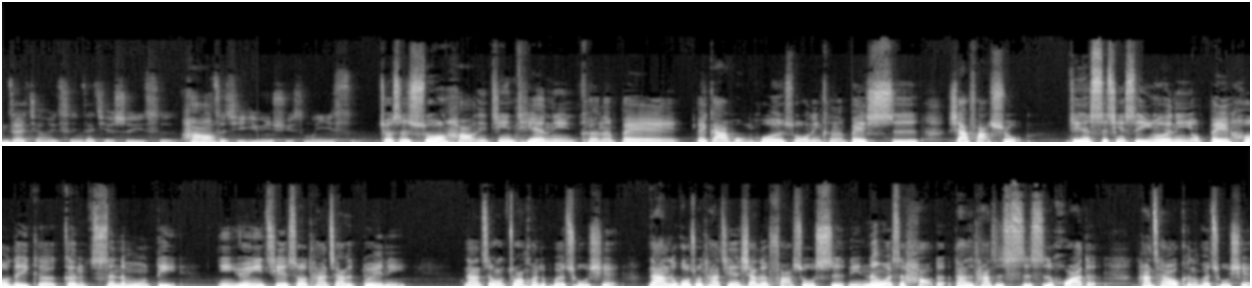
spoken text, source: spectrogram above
你再讲一次，你再解释一次。好，我自己允许什么意思？就是说，好，你今天你可能被被尬唬，或者说你可能被施下法术，这件事情是因为你有背后的一个更深的目的，你愿意接受他这样子对你，那这种状况就不会出现。那如果说他今天下的法术是你认为是好的，但是他是实施化的，他才有可能会出现。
